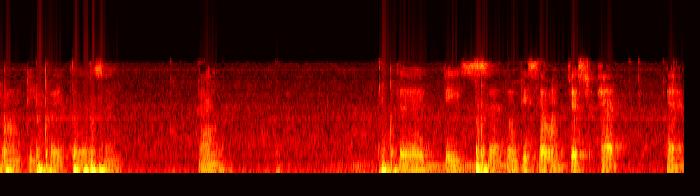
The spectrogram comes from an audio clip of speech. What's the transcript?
25,000 and 30, 27 just add add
